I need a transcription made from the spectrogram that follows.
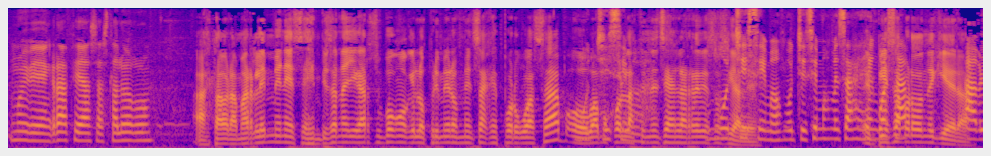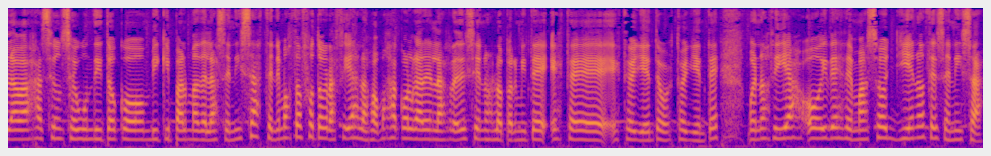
Muy bien, gracias. Hasta luego. Hasta ahora, Marlene Meneses, ¿empiezan a llegar, supongo que los primeros mensajes por WhatsApp o vamos con las tendencias en las redes sociales? Muchísimos, muchísimos mensajes en Empieza WhatsApp. por donde quiera. Hablabas hace un segundito con Vicky Palma de las cenizas. Tenemos dos fotografías, las vamos a colgar en las redes si nos lo permite este, este oyente o este oyente. Buenos días, hoy desde Mazo llenos de ceniza.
